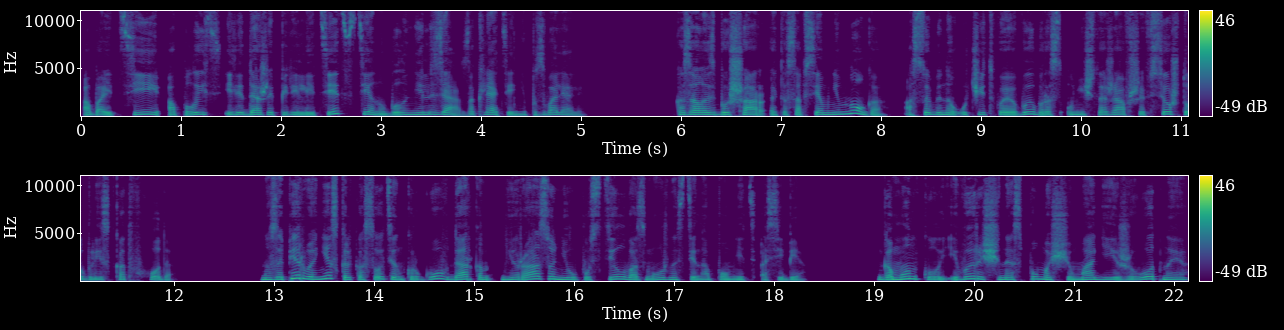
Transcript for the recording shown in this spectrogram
обойти, оплыть или даже перелететь стену было нельзя, заклятия не позволяли. Казалось бы, шар — это совсем немного, особенно учитывая выброс, уничтожавший все, что близко от входа. Но за первые несколько сотен кругов Даркон ни разу не упустил возможности напомнить о себе. Гомонкулы и выращенные с помощью магии животные,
